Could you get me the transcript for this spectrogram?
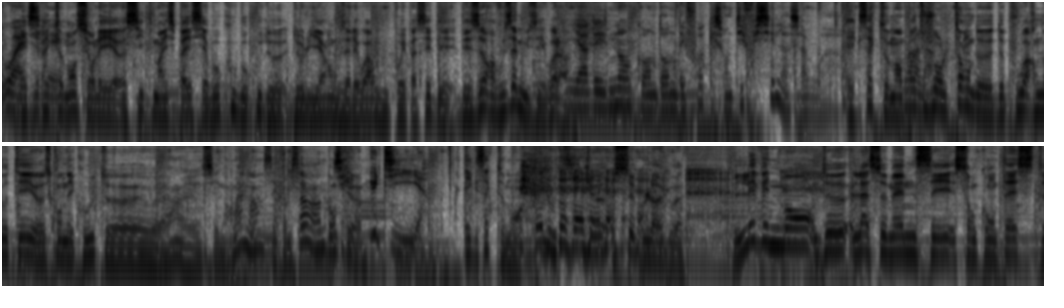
Ouais, aller directement sur les euh, sites MySpace. Il y a beaucoup, beaucoup de, de liens. Vous allez voir, vous pouvez passer des, des heures à vous amuser. Voilà. Il y a des noms qu'on donne des fois qui sont difficiles à savoir. Exactement, pas Voilà. toujours le temps de, de pouvoir noter euh, ce qu'on écoute. euh, voilà, euh, c'est normal, hein, c'est comme ça. hein. donc, C'est utile. exactement, bel outil que ce blog. L'événement de la semaine, c'est sans conteste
